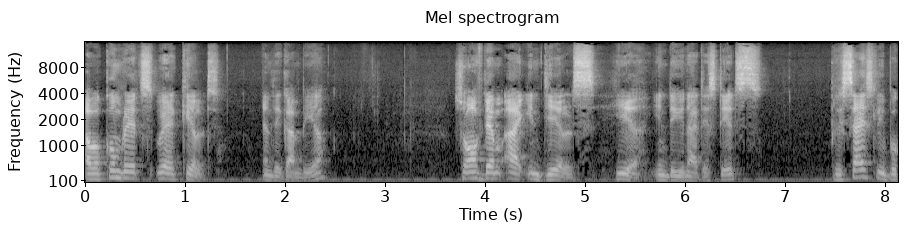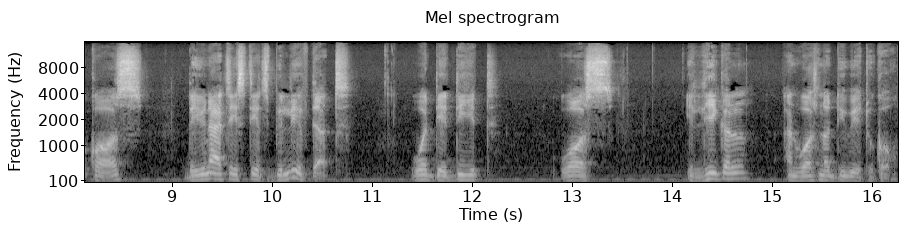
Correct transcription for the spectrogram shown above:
Our comrades were killed in the Gambia. Some of them are in jails here in the United States precisely because the United States believed that what they did was illegal and was not the way to go.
